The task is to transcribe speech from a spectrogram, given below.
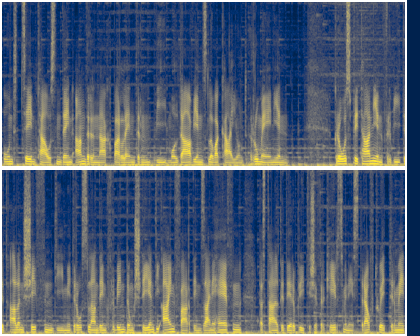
und Zehntausende in anderen Nachbarländern wie Moldawien, Slowakei und Rumänien. Großbritannien verbietet allen Schiffen, die mit Russland in Verbindung stehen, die Einfahrt in seine Häfen. Das teilte der britische Verkehrsminister auf Twitter mit.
